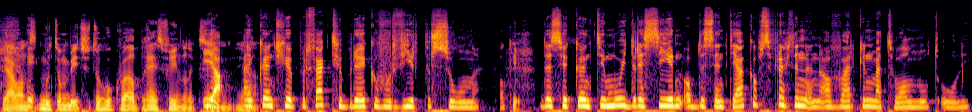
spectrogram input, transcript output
ja, want het Eh, moet een beetje toch ook wel prijsvriendelijk zijn. Ja, en kunt je perfect gebruiken voor vier personen. Oké. Dus je kunt die mooi dresseren op de Sint-Jacobsvruchten en afwerken met walnootolie.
